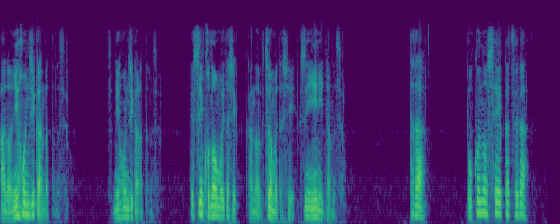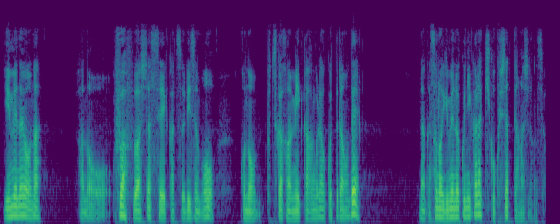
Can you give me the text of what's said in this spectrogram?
あの、日本時間だったんですよ。日本時間だったんですよ。で、普通に子供もいたし、あの、妻もいたし、普通に家にいたんですよ。ただ、僕の生活が夢のような、あの、ふわふわした生活リズムを、この2日間、3日間ぐらい送ってたので、なんかその夢の国から帰国したって話なんですよ。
